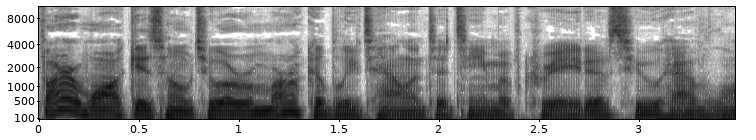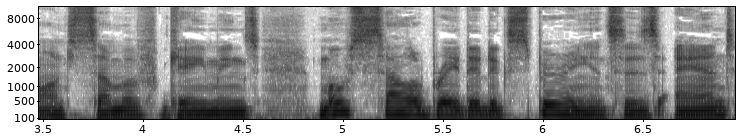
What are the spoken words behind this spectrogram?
Firewalk is home to a remarkably talented team of creatives who have launched some of gaming's most celebrated experiences, and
